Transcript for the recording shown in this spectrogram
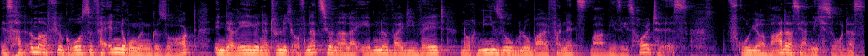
es hat immer für große Veränderungen gesorgt, in der Regel natürlich auf nationaler Ebene, weil die Welt noch nie so global vernetzt war, wie sie es heute ist. Früher war das ja nicht so, dass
